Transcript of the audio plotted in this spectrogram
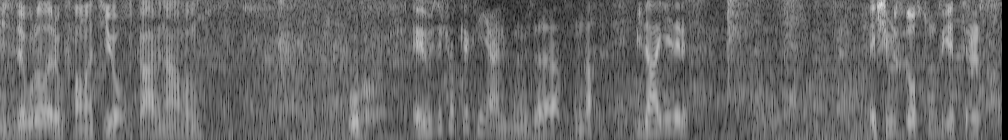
Biz de buraların fanatiği olduk abi ne yapalım? Uh, evimize çok yakın yani bu müzeler aslında. Bir daha geliriz. Eşimizi dostumuzu getiririz.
